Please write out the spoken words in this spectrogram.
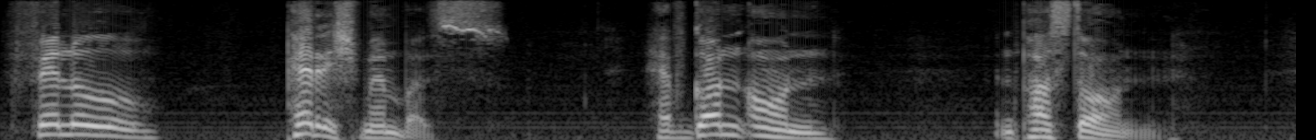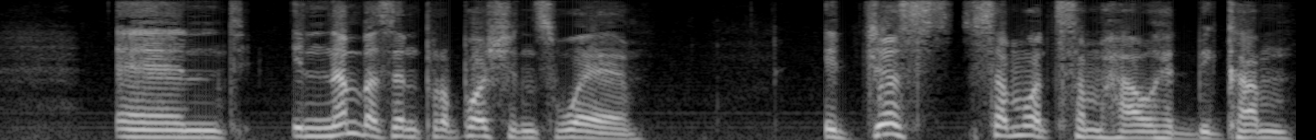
fellow parish members have gone on and passed on. And in numbers and proportions where it just somewhat somehow had become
